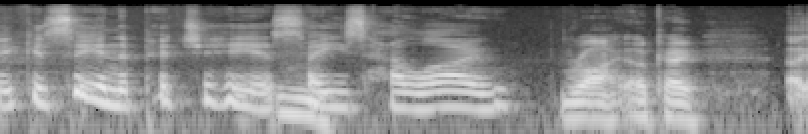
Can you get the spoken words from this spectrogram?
You can see in the picture here it mm. says hello. Right, okay. Uh,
